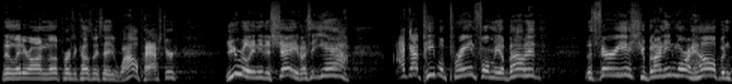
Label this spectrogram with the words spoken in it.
And then later on, another person comes to me and says, Wow, Pastor, you really need to shave. I said, Yeah, I got people praying for me about it, this very issue, but I need more help. And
